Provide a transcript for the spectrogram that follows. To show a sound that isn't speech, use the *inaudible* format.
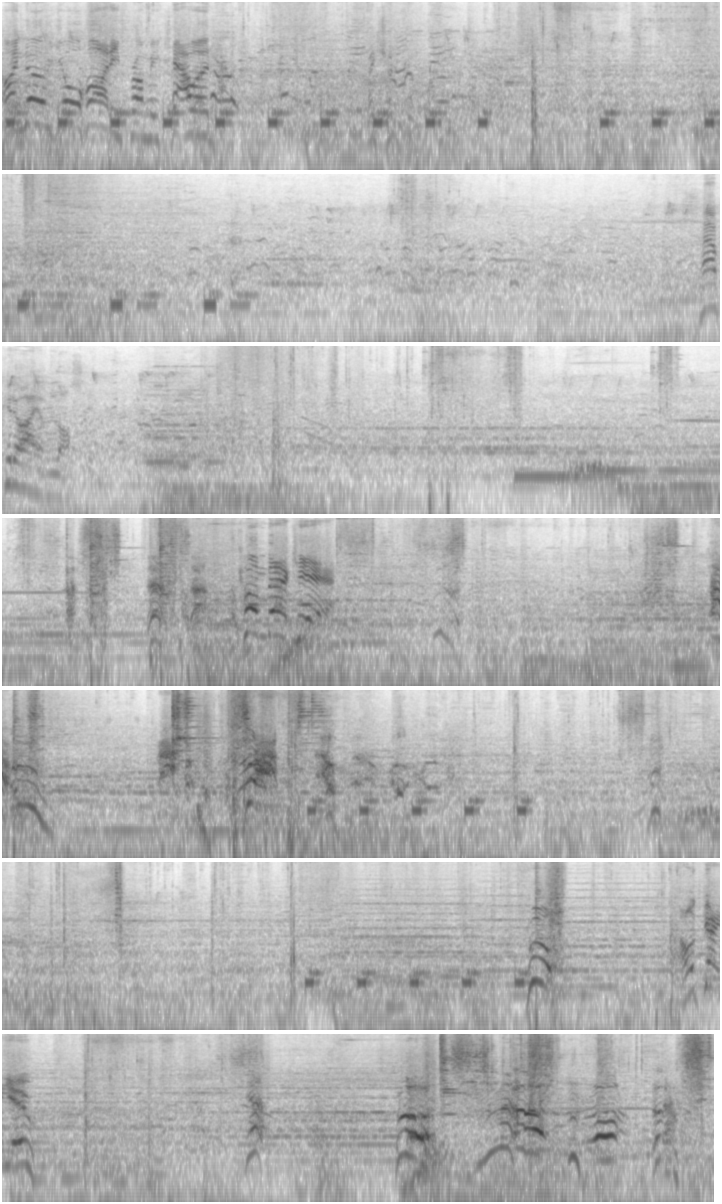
I know you're hiding from me, coward! How could I have lost him? Ah. Come back here! I'll get you! so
